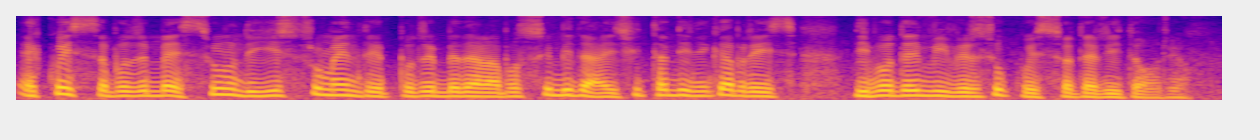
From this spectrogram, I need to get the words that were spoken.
e questo potrebbe essere uno degli strumenti che potrebbe dare la possibilità ai cittadini capresi di poter vivere su questo territorio.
